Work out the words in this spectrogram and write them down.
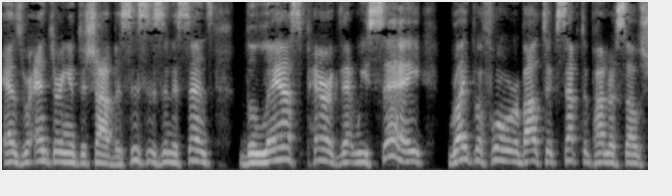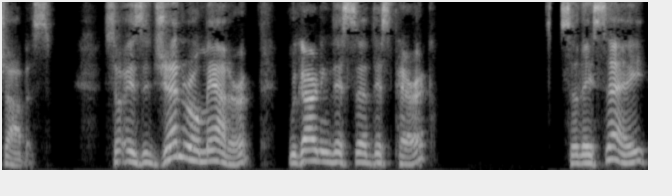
as we're entering into Shabbos. This is in a sense the last parak that we say right before we're about to accept upon ourselves Shabbos. So, as a general matter regarding this uh, this parak, so they say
